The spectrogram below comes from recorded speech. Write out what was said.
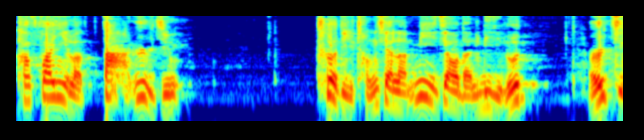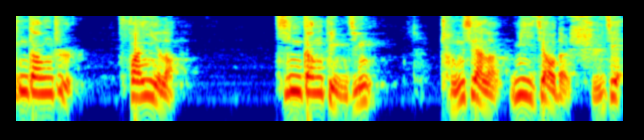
他翻译了《大日经》，彻底呈现了密教的理论；而金刚智翻译了《金刚顶经》，呈现了密教的实践。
